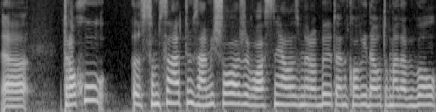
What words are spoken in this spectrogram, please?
Mm. trochu som sa nad tým zamýšľala, že vlastne ale sme robili ten COVID automat, aby bol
